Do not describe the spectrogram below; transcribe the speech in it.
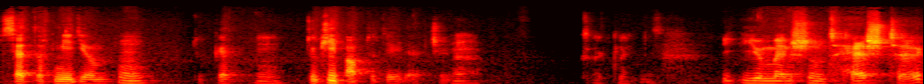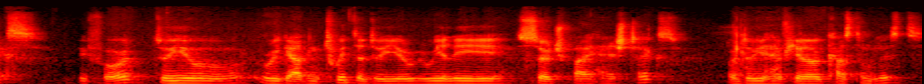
set of medium mm. to get mm. to keep up to date actually. Yeah, exactly. You mentioned hashtags before. Do you, regarding Twitter, do you really search by hashtags? Or do you have your custom lists?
